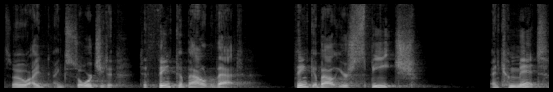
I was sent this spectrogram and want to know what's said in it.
So I, I exhort you to, to think about that. Think about your speech and commit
